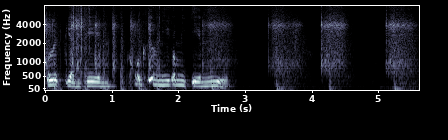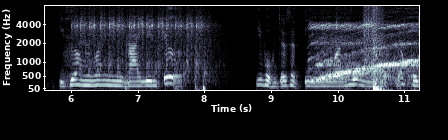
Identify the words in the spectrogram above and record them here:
ก็เลยเปลี่ยนเกมเพราะเครื่องนี้ก็มีเกมนี้อยู่ อีกเครื่องหนึ่งก็มีรายวินเจอร์ที่ผมจะสตรีมในวันพรุ่งนี้แล้วผม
